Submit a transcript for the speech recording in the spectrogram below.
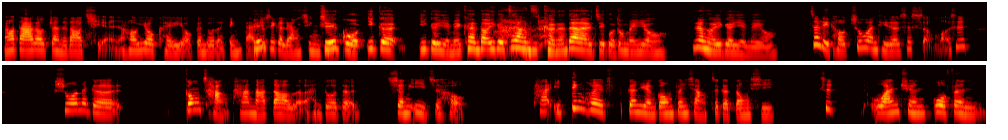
然后大家都赚得到钱，然后又可以有更多的订单，就是一个良性。结果一个一个也没看到，一个这样子可能带来的结果都没有，任何一个也没有。这里头出问题的是什么？是说那个工厂他拿到了很多的生意之后，他一定会跟员工分享这个东西，是完全过分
